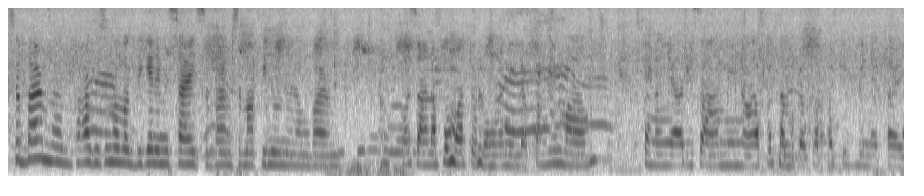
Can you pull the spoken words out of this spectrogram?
Sa BARM, baka gusto mo magbigay ng mensahe sa BARM, sa mga pinuno ng BARM. O, sana po matulungan nila kami ma'am. Sa nangyari sa amin na apat na magkakapatid binatay.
